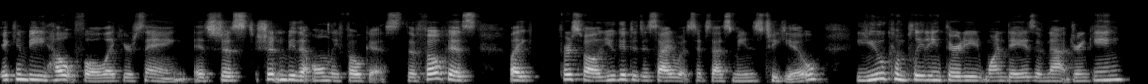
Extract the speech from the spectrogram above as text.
it can be helpful like you're saying. It's just shouldn't be the only focus. The focus like first of all, you get to decide what success means to you. You completing 31 days of not drinking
